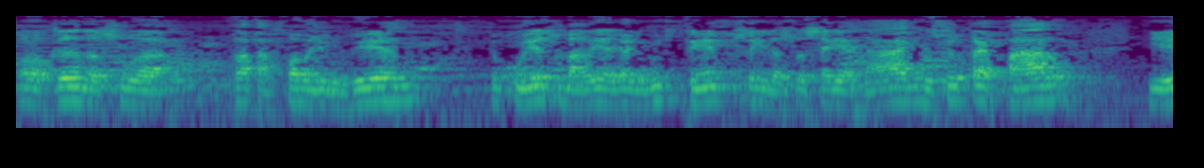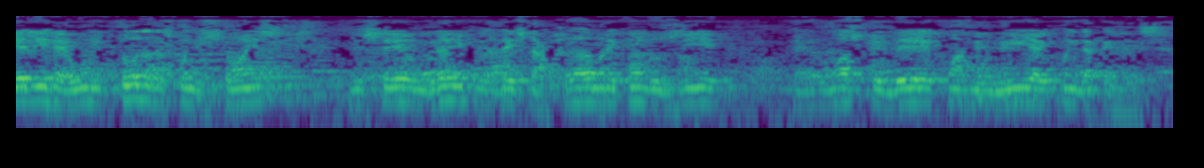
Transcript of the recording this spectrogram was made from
colocando a sua plataforma de governo eu conheço o Baleia já de muito tempo, sei da sua seriedade, do seu preparo, e ele reúne todas as condições de ser um grande presidente da Câmara e conduzir é, o nosso poder com harmonia e com independência.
